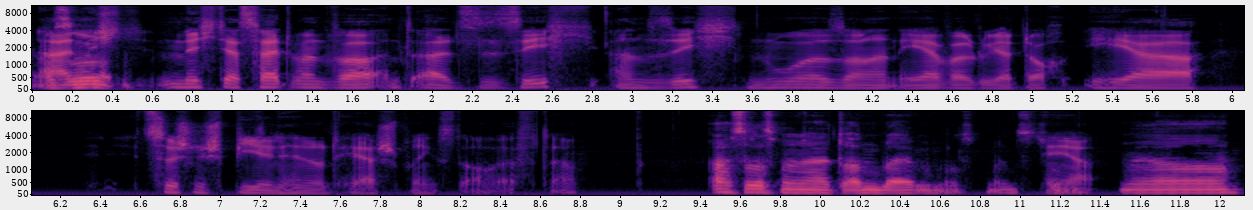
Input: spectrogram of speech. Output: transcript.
Also, ja, nicht, nicht der Zeitaufwand als sich, an sich nur, sondern eher, weil du ja doch eher zwischen Spielen hin und her springst auch öfter. Ach so, dass man halt dranbleiben muss, meinst du? Ja. Ja.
